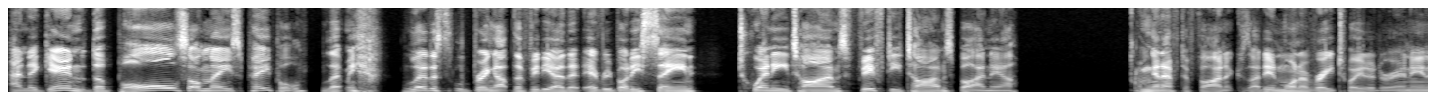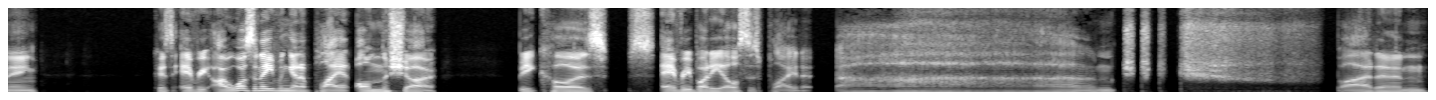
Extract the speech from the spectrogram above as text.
And again, the balls on these people. Let me let us bring up the video that everybody's seen 20 times, 50 times by now. I'm gonna have to find it because I didn't want to retweet it or anything. Because every I wasn't even gonna play it on the show because everybody else has played it. Um, Biden.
